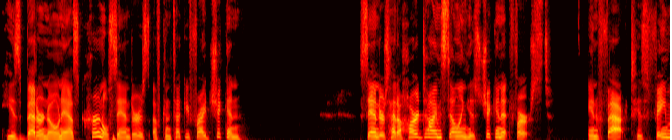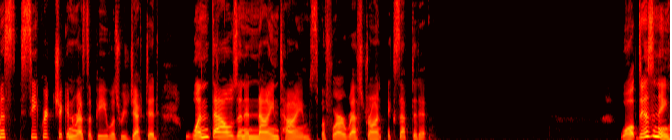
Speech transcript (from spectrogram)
he is better known as Colonel Sanders of Kentucky Fried Chicken. Sanders had a hard time selling his chicken at first. In fact, his famous secret chicken recipe was rejected 1,009 times before a restaurant accepted it. Walt Disney.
